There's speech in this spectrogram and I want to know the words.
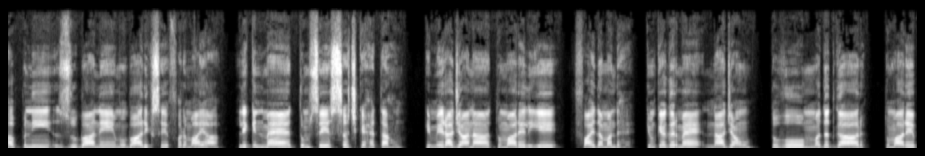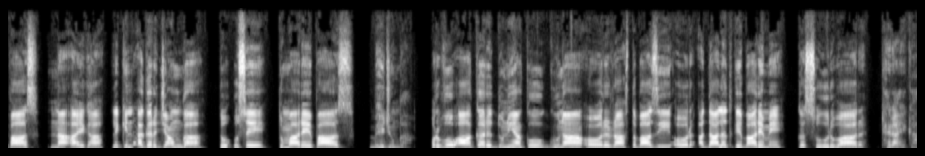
اپنی زبان مبارک سے فرمایا، لیکن میں تم سے سچ کہتا ہوں کہ میرا جانا تمہارے لیے فائدہ مند ہے، کیونکہ اگر میں نہ جاؤں تو وہ مددگار تمہارے پاس نہ آئے گا، لیکن اگر جاؤں گا تو اسے تمہارے پاس بھیجوں گا۔ اور وہ آ کر دنیا کو گناہ اور راست بازی اور عدالت کے بارے میں قصوروار ٹھہرائے گا۔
